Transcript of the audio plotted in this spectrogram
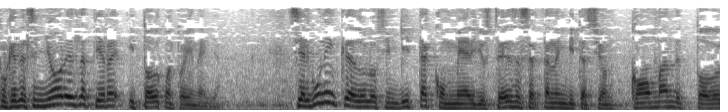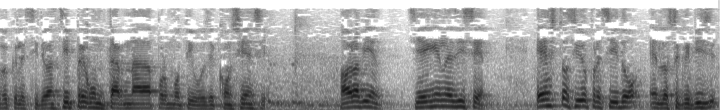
Porque del Señor es la tierra y todo cuanto hay en ella. Si algún incrédulo los invita a comer y ustedes aceptan la invitación, coman de todo lo que les sirvan sin preguntar nada por motivos de conciencia. Ahora bien, si alguien les dice, esto ha sido ofrecido en, los sacrificios,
